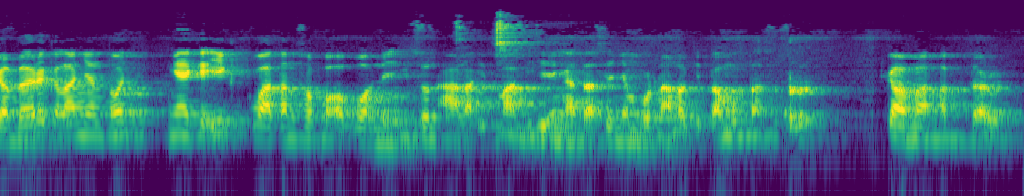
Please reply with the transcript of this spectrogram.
Gambare kelanyan to ngekeki kekuatan sapa Allah ning ingsun ala itmamihi ing atase nyempurnakno kita muktasar kama abdarun.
